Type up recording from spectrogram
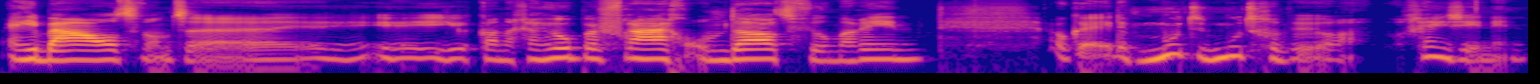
En je baalt, want uh, je, kan er geen hulp bij vragen om dat, vul maar in. Oké, dat moet, moet gebeuren. Geen zin in.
